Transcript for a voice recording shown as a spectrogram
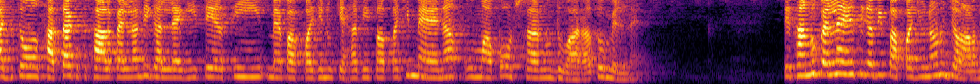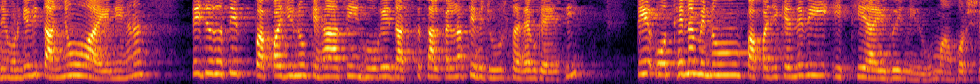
ਅੱਜ ਤੋਂ 7-8 ਸਾਲ ਪਹਿਲਾਂ ਦੀ ਗੱਲ ਹੈਗੀ ਤੇ ਅਸੀਂ, ਮੈਂ ਪਾਪਾ ਜੀ ਨੂੰ ਕਿਹਾ ਵੀ, ਪਾਪਾ ਜੀ, ਮੈਂ ਨਾ ਉਹ ਮਾਂ ਭੌਂਸਾ ਨੂੰ ਦੁਬਾਰਾ ਤੋਂ ਮਿਲਣਾ ਤੇ ਸਾਨੂੰ ਪਹਿਲਾਂ ਇਹ ਸੀਗਾ ਵੀ ਪਾਪਾ ਜੀ ਉਹਨਾਂ ਨੂੰ ਜਾਣਦੇ ਹੋਣਗੇ ਵੀ ਤਾਂਿਓ ਉਹ ਆਏ ਨੇ, ਹਨਾ? ਤੇ ਜਦੋਂ ਅਸੀਂ ਪਾਪਾ ਜੀ ਨੂੰ ਕਿਹਾ, ਅਸੀਂ ਹੋ ਗਏ 10 ਕੁ ਸਾਲ ਪਹਿਲਾਂ ਅਸੀਂ ਹਜੂਰ ਸਾਹਿਬ ਗਏ ਸੀ। ਤੇ ਉੱਥੇ ਨਾ ਮੈਨੂੰ ਪਾਪਾ ਜੀ ਕਹਿੰਦੇ ਵੀ ਇੱਥੇ ਆਏ ਹੋਏ ਨੇ ਉਹ ਮਹਾਂਪੁਰਸ਼।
